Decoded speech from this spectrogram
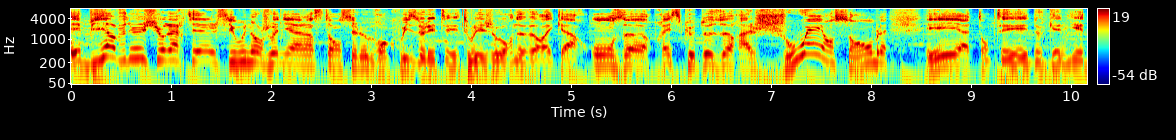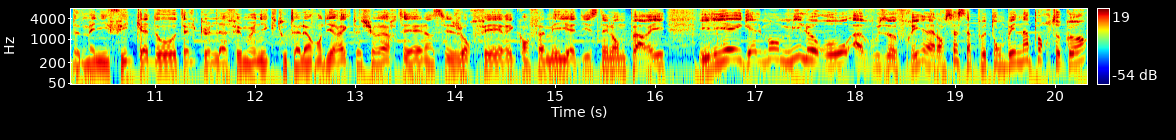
Et bienvenue sur RTL. Si vous nous rejoignez à l'instant, c'est le grand quiz de l'été. Tous les jours, 9h15, 11h, presque 2 heures à jouer ensemble et à tenter de gagner de magnifiques cadeaux tels que l'a fait Monique tout à l'heure en direct sur RTL. Un séjour féerique en famille à Disneyland Paris. Il y a également 1000 euros à vous offrir. Alors ça, ça peut tomber n'importe quand.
